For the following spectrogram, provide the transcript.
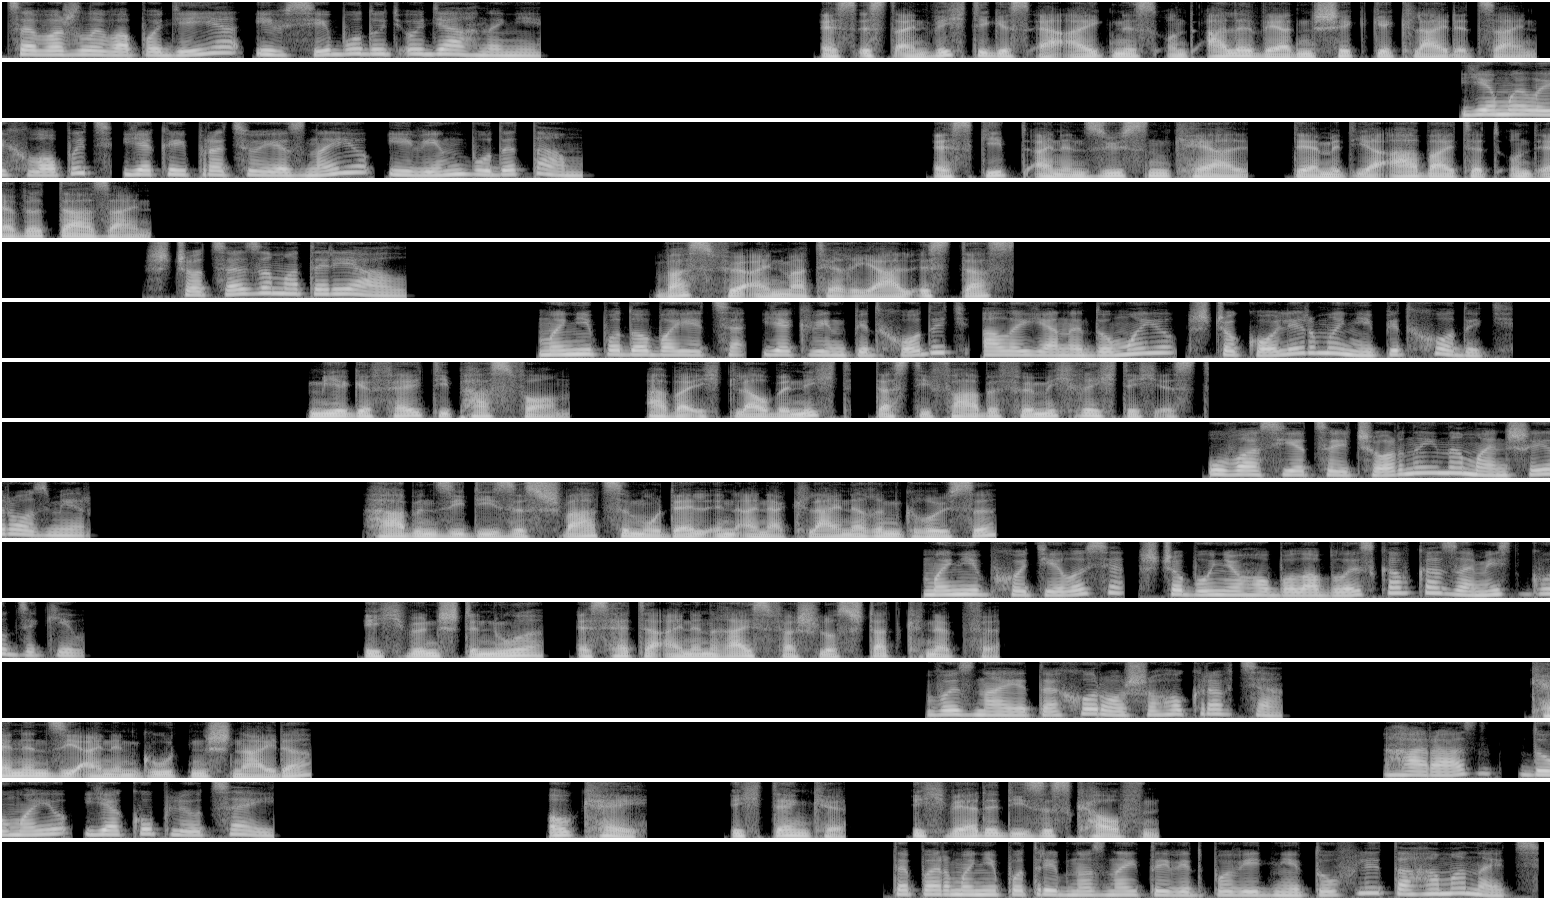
Це важлива подія, і всі будуть одягнені. Es ist ein wichtiges Ereignis und alle werden schick gekleidet sein. Є милий хлопець, який працює з нею, і він буде там. Es gibt einen süßen Kerl, der mit ihr arbeitet und er wird da sein. Що це за матеріал? Was für ein Material ist das? Мені подобається, як він підходить, але я не думаю, що колір мені підходить. Mir gefällt die Passform. Aber ich glaube nicht, dass die Farbe für mich richtig ist. У вас є цей чорний на менший розмір. Haben Sie dieses schwarze Modell in einer kleineren Größe? Мені б хотілося, щоб у нього була блискавка замість гудзиків. Ich wünschte nur, es hätte einen Reißverschluss statt Knöpfe. Ви знаєте хорошого кравця. Kennen Sie einen guten Schneider? Гаразд, думаю, я куплю цей. Okay. Ich denke, ich werde dieses kaufen. Тепер мені потрібно знайти відповідні туфлі та гаманець.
